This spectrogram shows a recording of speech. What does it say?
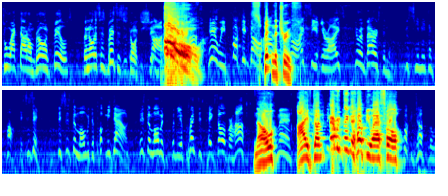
to act out on blowing pills to notice his business is going to shit. Ah, Aw, Oh! Here we fucking go. Spitting the oh, truth. Oh, I see it in your eyes. You're embarrassing me. You see me and think, oh, this is it. This is the moment to put me down. This is the moment when the apprentice takes over, huh? No. Oh, man, I've done everything to help you, asshole. Fucking tough, Luis.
